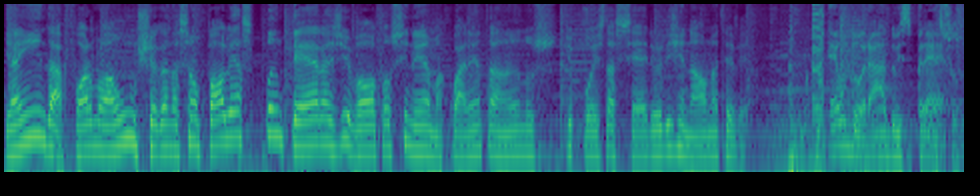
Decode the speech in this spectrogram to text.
E ainda a Fórmula 1 chegando a São Paulo e as Panteras de volta ao cinema, 40 anos depois da série original na TV. Eldorado Expresso.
